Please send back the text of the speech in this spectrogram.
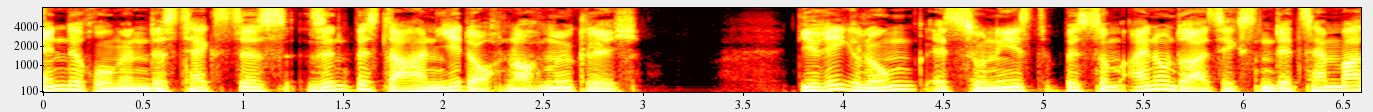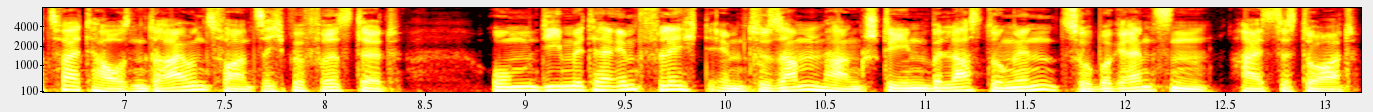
Änderungen des Textes sind bis dahin jedoch noch möglich. Die Regelung ist zunächst bis zum 31. Dezember 2023 befristet, um die mit der Impfpflicht im Zusammenhang stehenden Belastungen zu begrenzen, heißt es dort.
